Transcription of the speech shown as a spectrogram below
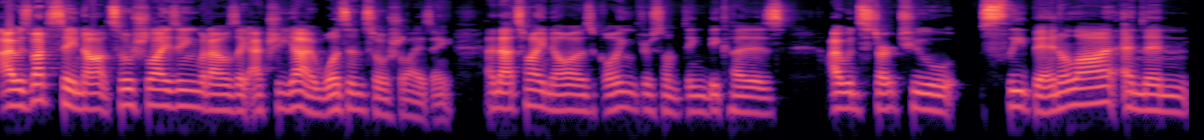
I was about to say not socializing, but I was like, actually, yeah, I wasn't socializing. And that's how I know I was going through something because I would start to sleep in a lot and then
